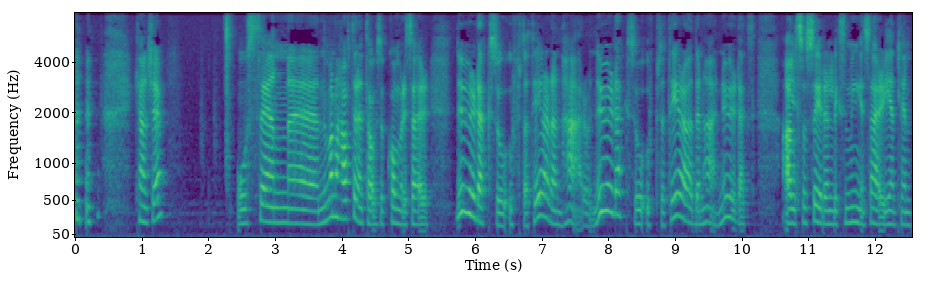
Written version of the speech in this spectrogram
Kanske. Och sen eh, när man har haft den ett tag så kommer det så här. Nu är det dags att uppdatera den här och nu är det dags att uppdatera den här. Nu är det dags. Alltså så är den liksom ingen så här egentligen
